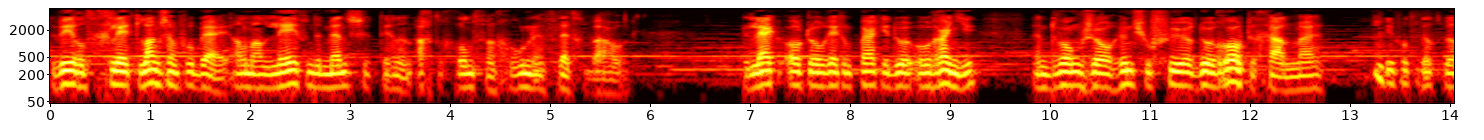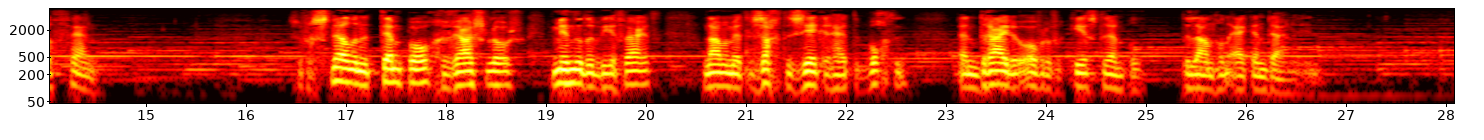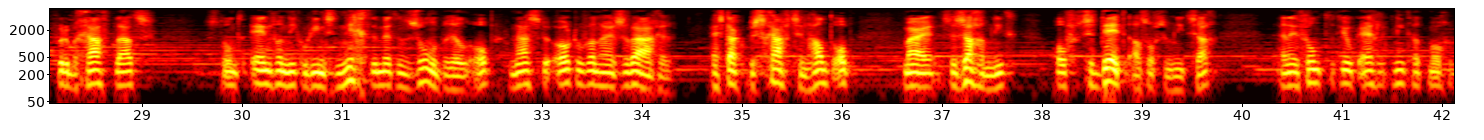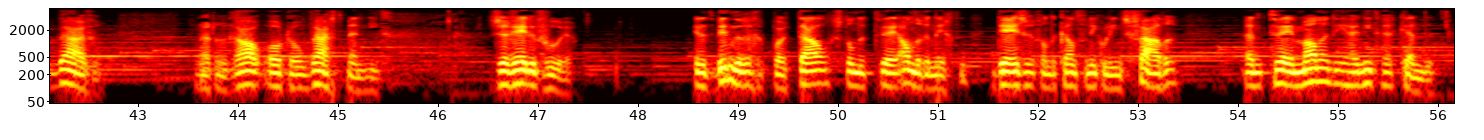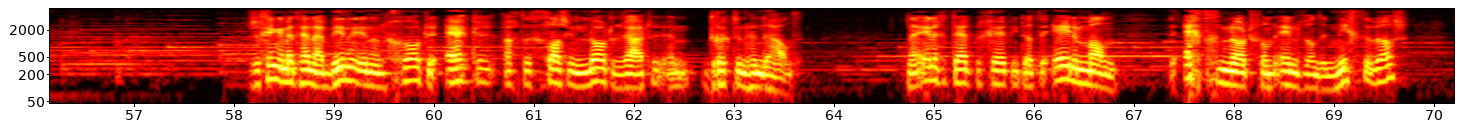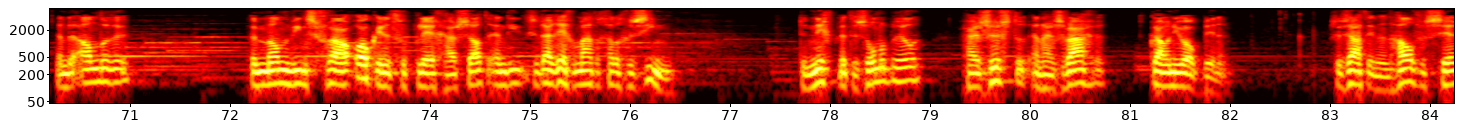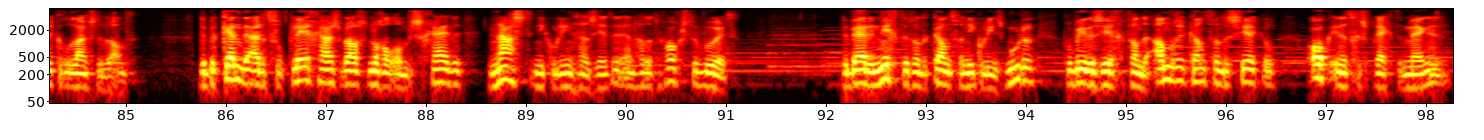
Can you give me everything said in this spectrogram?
De wereld gleed langzaam voorbij, allemaal levende mensen tegen een achtergrond van groene en flatgebouwen. De lijkauto reed een paar keer door oranje en dwong zo hun chauffeur door rood te gaan, maar misschien vond hij dat wel fijn. Ze versnelden het tempo, geruisloos, minderden weervaart, namen met zachte zekerheid de bochten en draaiden over de verkeersdrempel de laan van Eik en Duinen in. Voor de begraafplaats stond een van Nicoliens nichten met een zonnebril op, naast de auto van haar zwager. Hij stak beschaafd zijn hand op, maar ze zag hem niet, of ze deed alsof ze hem niet zag, en hij vond dat hij ook eigenlijk niet had mogen wuiven. Vanuit een rouwauto wuift men niet. Ze reden voor. In het winderige portaal stonden twee andere nichten, deze van de kant van Nicoliens vader, en twee mannen die hij niet herkende. Ze gingen met hen naar binnen in een grote erker achter glas in loodruiten en drukten hun de hand. Na enige tijd begreep hij dat de ene man de echtgenoot van een van de nichten was, en de andere een man wiens vrouw ook in het verpleeghuis zat en die ze daar regelmatig hadden gezien. De nicht met de zonnebril, haar zuster en haar zwager kwamen nu ook binnen. Ze zaten in een halve cirkel langs de wand. De bekende uit het verpleeghuis was nogal onbescheiden naast Nicolien gaan zitten en had het hoogste woord. De beide nichten van de kant van Nicoliens moeder probeerden zich van de andere kant van de cirkel ook in het gesprek te mengen,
